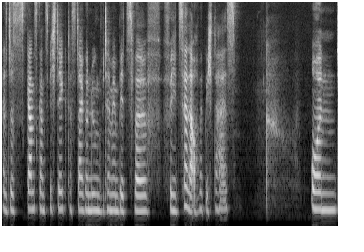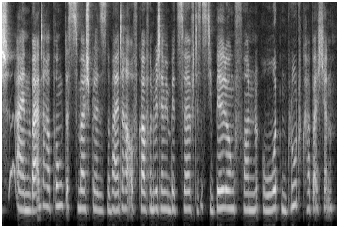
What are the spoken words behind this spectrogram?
also das ist ganz, ganz wichtig, dass da genügend Vitamin B12 für die Zelle auch wirklich da ist. Und ein weiterer Punkt ist zum Beispiel, das ist eine weitere Aufgabe von Vitamin B12, das ist die Bildung von roten Blutkörperchen.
